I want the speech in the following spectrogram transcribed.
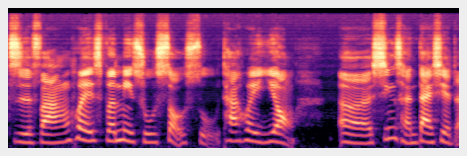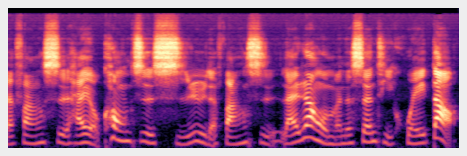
脂肪会分泌出瘦素，它会用呃新陈代谢的方式，还有控制食欲的方式，来让我们的身体回到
